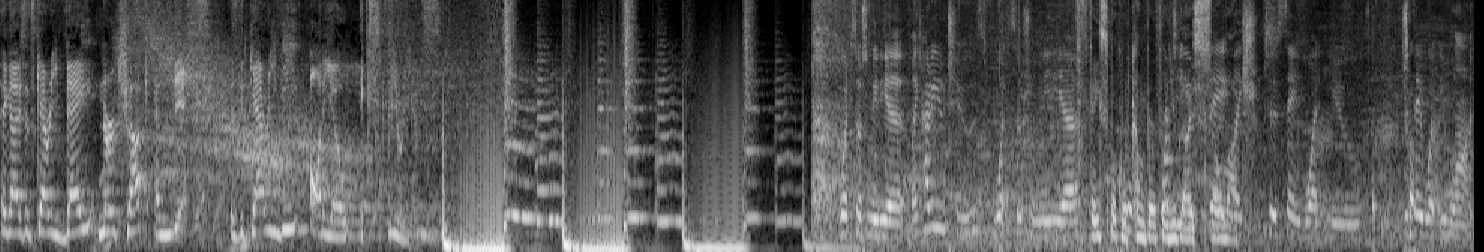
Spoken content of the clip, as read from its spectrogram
Hey guys, it's Gary Vaynerchuk, and this is the Gary Vee Audio Experience. What social media like how do you choose what social media Facebook would convert for you guys say, so much. like, to say what you to So- say what you want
